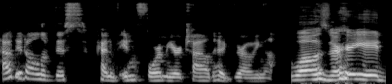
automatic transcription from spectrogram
how did all of this kind of inform your childhood growing up? Well, it was very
